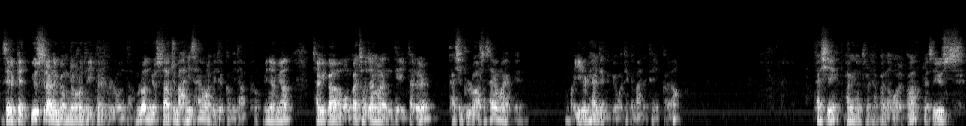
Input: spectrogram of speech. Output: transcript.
그래서 이렇게 use라는 명령어로 데이터를 불러온다. 물론 use 아주 많이 사용하게 될 겁니다. 앞으로. 왜냐하면 자기가 뭔가 저장한 데이터를 다시 불러와서 돼. 뭔가 일을 해야 되는 경우가 되게 많을 테니까요. 다시 방해 노트로 잠깐 넘어갈까? 그래서 use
